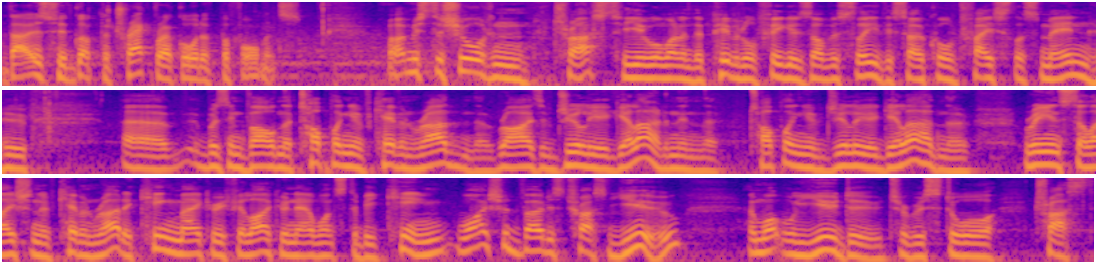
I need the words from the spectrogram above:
those who've got the track record of performance. Right, Mr. Shorten Trust, you were one of the pivotal figures, obviously, the so called faceless men who uh, was involved in the toppling of Kevin Rudd and the rise of Julia Gillard, and then the toppling of Julia Gillard and the reinstallation of Kevin Rudd, a kingmaker, if you like, who now wants to be king. Why should voters trust you, and what will you do to restore trust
